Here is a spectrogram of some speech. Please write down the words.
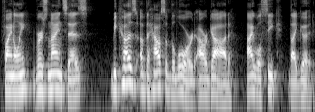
Finally, verse 9 says, Because of the house of the Lord our God, I will seek thy good.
